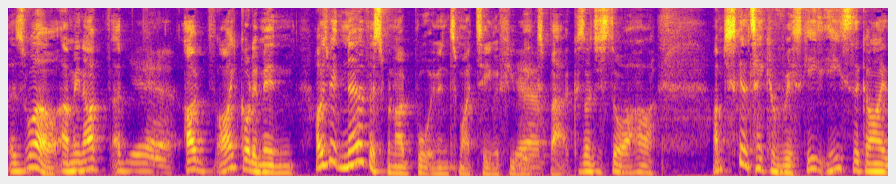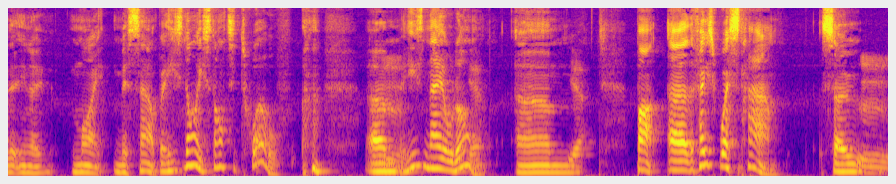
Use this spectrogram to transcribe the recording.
as well. I mean, I've, I, Yeah. I've I got him in. I was a bit nervous when I brought him into my team a few Yeah. weeks back because I just thought, oh, I'm just going to take a risk. He, he's the guy that you know might miss out, but he's not. He started 12. um, He's nailed on. Mm. Yeah. Um, Yeah. But uh, they face West Ham, so Hmm.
